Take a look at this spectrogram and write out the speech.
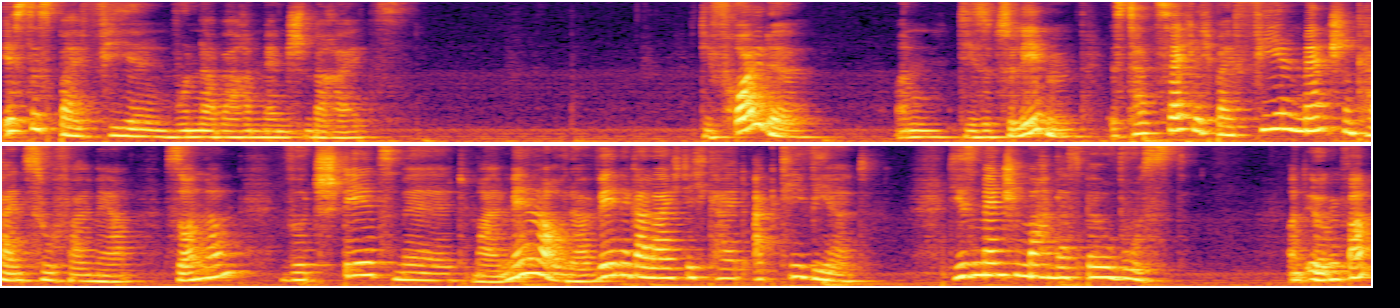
ist es bei vielen wunderbaren Menschen bereits? Die Freude und diese zu leben ist tatsächlich bei vielen Menschen kein Zufall mehr, sondern wird stets mit mal mehr oder weniger Leichtigkeit aktiviert. Diese Menschen machen das bewusst. Und irgendwann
